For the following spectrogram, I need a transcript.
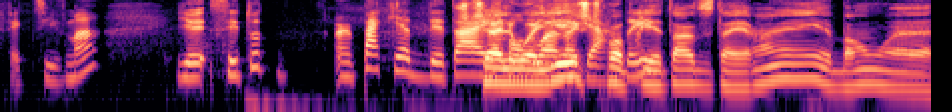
Effectivement. C'est tout un paquet de Je détails suis à loyer, je suis propriétaire du terrain. Bon, euh,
